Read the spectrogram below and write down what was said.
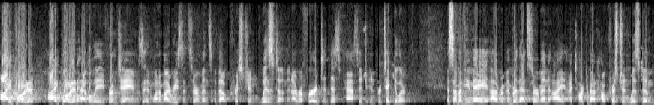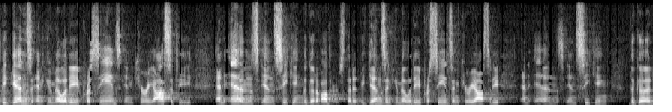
I, quoted, I quoted heavily from James in one of my recent sermons about Christian wisdom, and I referred to this passage in particular. And some of you may uh, remember that sermon, I, I talked about how Christian wisdom begins in humility, proceeds in curiosity, and ends in seeking the good of others. That it begins in humility, proceeds in curiosity, and ends in seeking the good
